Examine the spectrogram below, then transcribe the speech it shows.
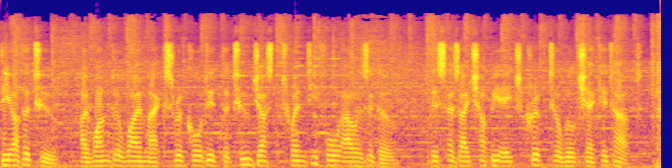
The other two, I wonder why Max recorded the two just 24 hours ago, this as I Chubby H Crypto will check it out.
